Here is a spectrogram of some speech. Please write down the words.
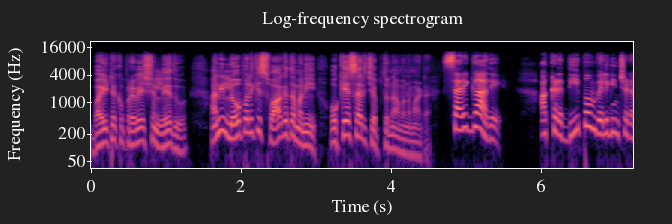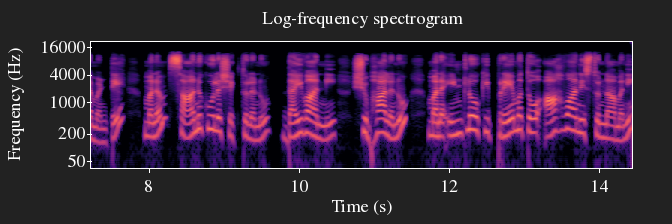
బయటకు ప్రవేశం లేదు అని లోపలికి స్వాగతమని ఒకేసారి చెప్తున్నామన్నమాట. సరిగ్గా అదే. అక్కడ దీపం వెలిగించడమంటే మనం సానుకూల శక్తులను దైవాన్ని శుభాలను మన ఇంట్లోకి ప్రేమతో ఆహ్వానిస్తున్నామని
